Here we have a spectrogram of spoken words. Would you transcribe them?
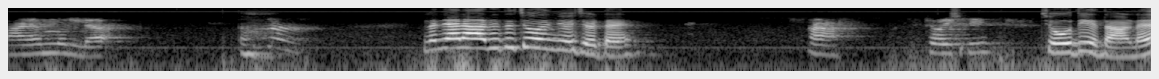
മഴയൊന്നുമില്ല. എന്നാ ഞാൻ ആദ്യത്തെ ചോദ്യം ചോദിച്ചോട്ടെ? ചോദ്യം ഇതാണ്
